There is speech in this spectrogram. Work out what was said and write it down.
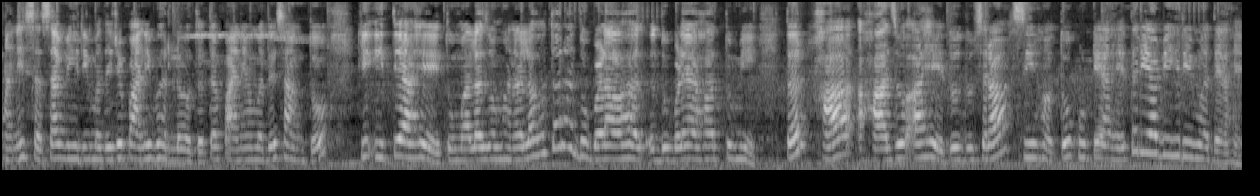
आणि ससा विहिरीमध्ये जे पाणी भरलं होतं त्या पाण्यामध्ये सांगतो की इथे आहे तुम्हाला जो म्हणाला होता ना दुबळा आहात दुबळे आहात तुम्ही तर हा हा जो आहे तो दुसरा सिंह तो कुठे आहे? तर या विहिरीमध्ये आहे.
